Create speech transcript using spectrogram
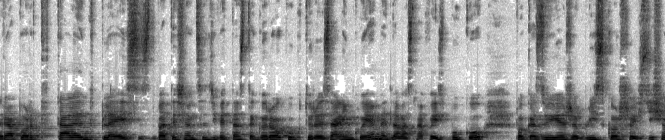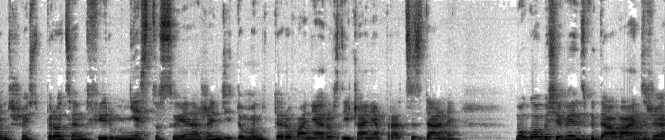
Raport Talent Place z 2019 roku, który zalinkujemy dla Was na Facebooku, pokazuje, że blisko 66% firm nie stosuje narzędzi do monitorowania rozliczania pracy zdalnej. Mogłoby się więc wydawać, że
